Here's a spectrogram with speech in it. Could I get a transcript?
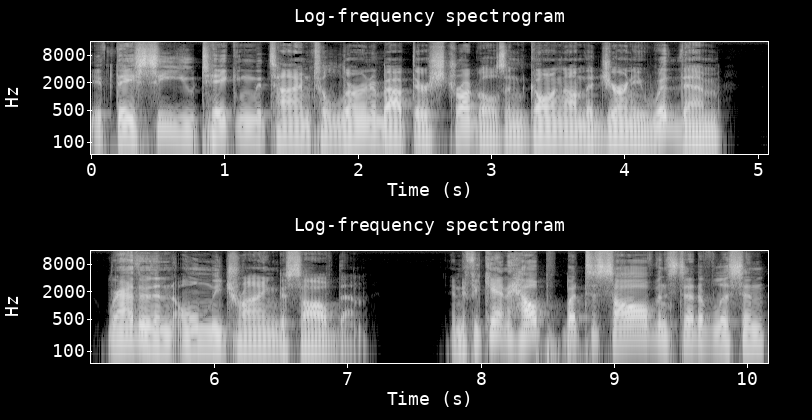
if they see you taking the time to learn about their struggles and going on the journey with them rather than only trying to solve them. And if you can't help but to solve instead of listen,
